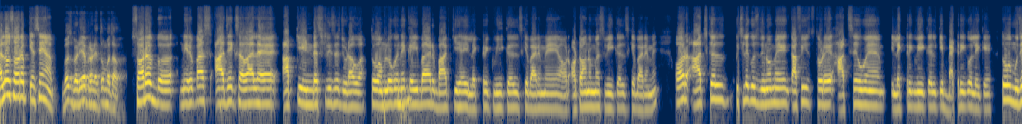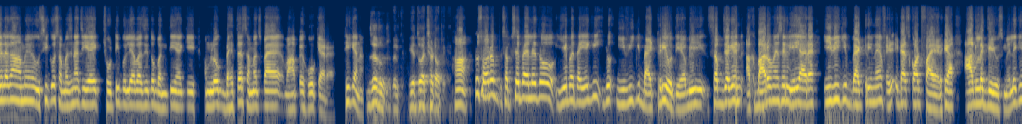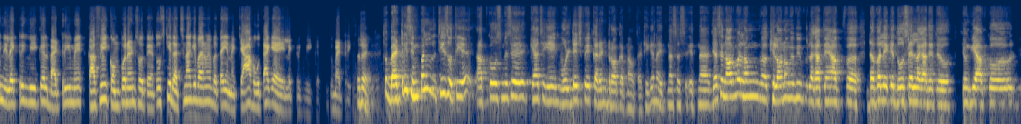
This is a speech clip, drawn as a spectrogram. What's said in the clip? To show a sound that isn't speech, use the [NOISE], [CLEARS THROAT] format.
Hello Saurabh कैसे हैं आप? बस बढ़िया प्रणय तुम बताओ। सौरभ मेरे पास आज एक सवाल है आपकी इंडस्ट्री से जुड़ा हुआ। तो हम लोगों ने हम्म। कई बार बात की है इलेक्ट्रिक व्हीकल्स के बारे में और ऑटोनोमस व्हीकल्स के बारे में। और आजकल पिछले कुछ दिनों में काफ़ी थोड़े हादसे हुए हैं इलेक्ट्रिक व्हीकल की बैटरी को लेके। तो मुझे लगा हमें उसी को समझना चाहिए एक छोटी पुलियाबाजी तो बनती है कि हम लोग बेहतर समझ पाए वहाँ पे हो क्या रहा है। ठीक है ना? ज़रूर बिल्कुल ये तो अच्छा टॉपिक है। हाँ तो सौरभ सबसे पहले तो ये बताइए कि जो ईवी की बैटरी होती है अभी सब जगह अखबारों में सिर्फ़ यही आ रहा है ईवी की बैटरी ने इट हैज़ कॉट फायर या आग लग गई उसमें लेकिन इलेक्ट्रिक व्हीकल बैटरी में काफ़ी कंपोनेंट्स होते हैं तो उसकी रचना के बारे में बताइए ना क्या होता क्या है इलेक्ट्रिक व्हीकल बैटरी। राइट तो बैटरी सिंपल चीज़ होती है, आपको उसमें से क्या चाहिए? एक वोल्टेज पे करंट ड्रॉ करना होता है, ठीक है ना? इतना सा, इतना, जैसे नॉर्मल हम खिलौनों में भी लगाते हैं, आप डबल ए के दो सेल लगा देते हो क्योंकि आपको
